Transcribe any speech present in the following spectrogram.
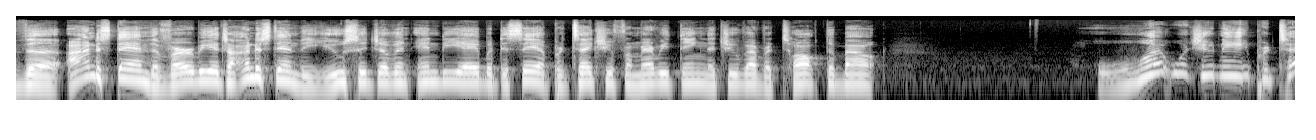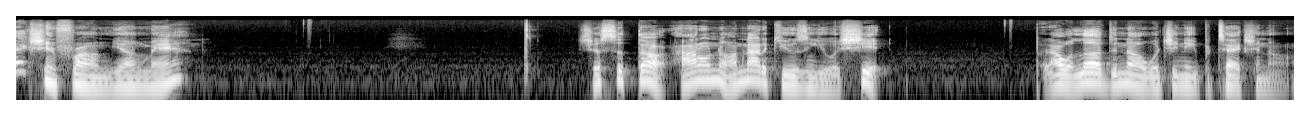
the I understand the verbiage. I understand the usage of an NDA, but to say it protects you from everything that you've ever talked about, what would you need protection from, young man? Just a thought. I don't know. I'm not accusing you of shit. But I would love to know what you need protection on.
